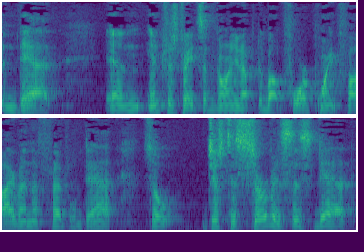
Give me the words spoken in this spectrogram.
in debt, and interest rates have gone up to about 4.5 on the federal debt. So just to service this debt,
